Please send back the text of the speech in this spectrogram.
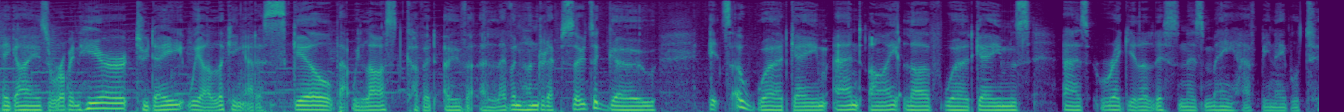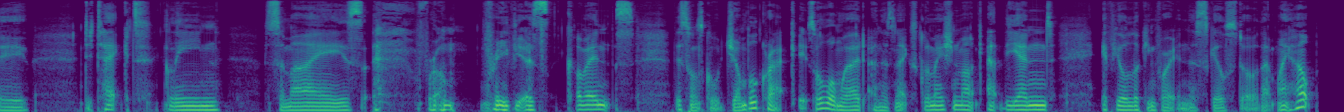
Hey guys, Robin here. Today we are looking at a skill that we last covered over 1100 episodes ago. It's a word game, and I love word games, as regular listeners may have been able to detect, glean, surmise from previous comments. This one's called Jumble Crack. It's all one word, and there's an exclamation mark at the end. If you're looking for it in the skill store, that might help.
